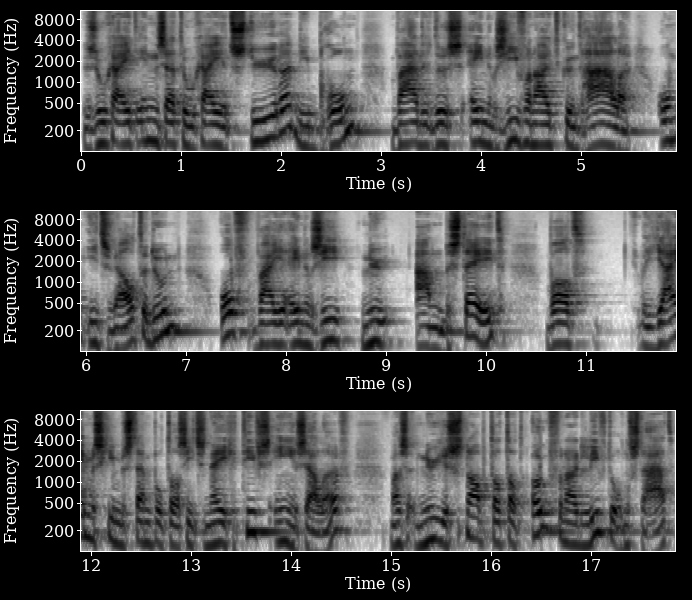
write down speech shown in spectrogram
Dus hoe ga je het inzetten, hoe ga je het sturen, die bron, waar je dus energie vanuit kunt halen om iets wel te doen, of waar je energie nu aan besteedt, wat jij misschien bestempelt als iets negatiefs in jezelf, maar nu je snapt dat dat ook vanuit liefde ontstaat,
